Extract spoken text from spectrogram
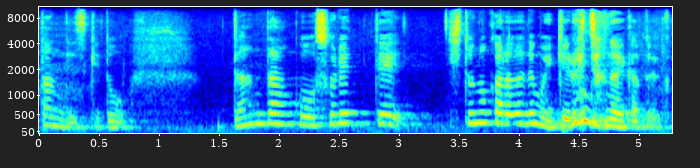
たんですけど。だんだんこうそれって人の体でもいけるんじゃないかというか。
